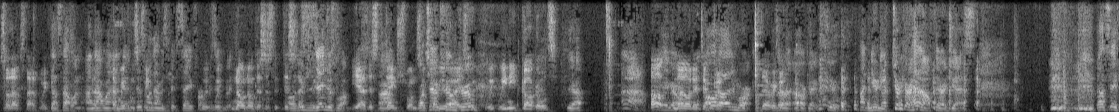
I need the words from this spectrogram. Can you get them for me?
So that's that. We That's that one. And that one, and this speak- one I was a bit safer, we- we- no, no. This is the- this Oh, is this is the dangerous one. Yeah, this is the dangerous one. Watch so out, cover your film eyes. crew. We, we, need goggles. Yeah. Ah, Oh, there you go. no, that didn't oh, go. that didn't work. There we go. right? Okay, phew. I nearly took your head off there, Jess. That's safety.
